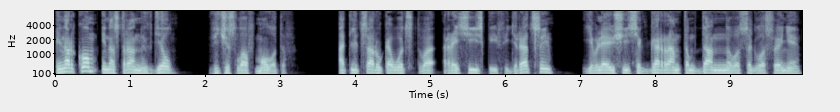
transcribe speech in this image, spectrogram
и нарком иностранных дел Вячеслав Молотов от лица руководства Российской Федерации, являющейся гарантом данного соглашения,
